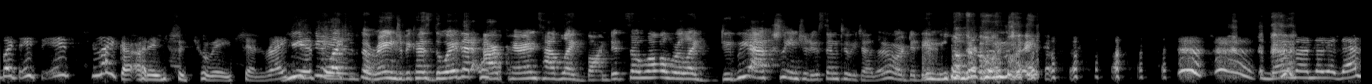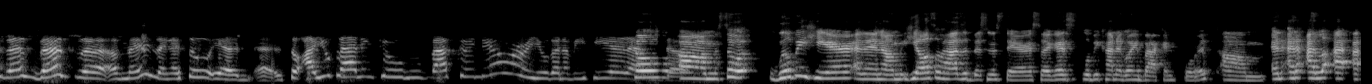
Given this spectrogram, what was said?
but it, it's like an arranged situation, right? We feel like it's arranged because the way that our parents have like bonded so well, we're like, did we actually introduce them to each other or did they meet on their own? Like, no, no, no. That's that's that's uh, amazing. So yeah. Uh, so are you planning to move back to India, or are you gonna be here? And, so uh... um, so we'll be here, and then um, he also has a business there. So I guess we'll be kind of going back and forth. Um, and and I, I, I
